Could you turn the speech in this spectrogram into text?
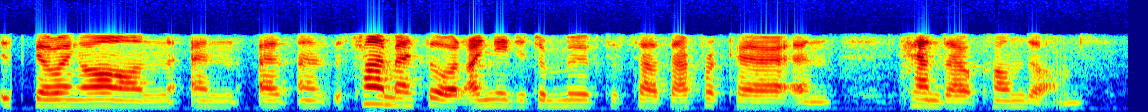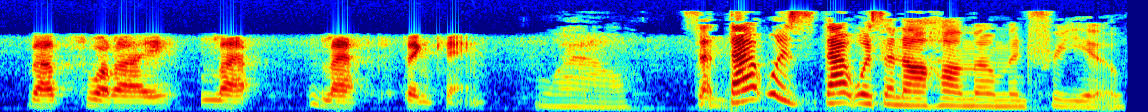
is going on, and, and, and at the time I thought I needed to move to South Africa and hand out condoms. That's what I left left thinking. Wow. So that was that was an aha moment for you.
